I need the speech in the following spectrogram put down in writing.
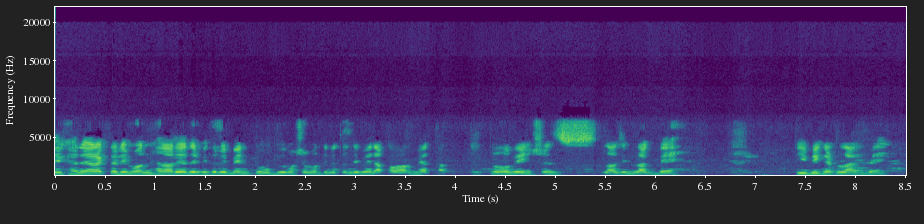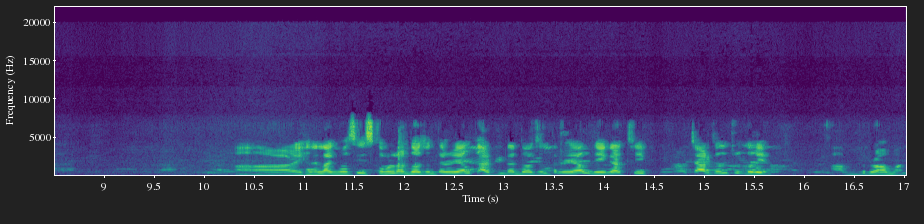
এখানে আর একটা ডিমান্ড রিয়াদের ভিতরে মেন টু দুই মাসের মধ্যে বেতন দেবেন আপনার মেয়াদ থাকতে হবে ইন্স্যুরেন্স লাজিম লাগবে টিভি কার্ড লাগবে। আর এখানে লাগবে হচ্ছে স্কেফোল্ডার দশজন তেরো রিয়াল কার্পেন্টার দশজন তেরো রিয়াল রেগার থ্রি চারজন, চোদ্দ রিয়াল আব্দুর রহমান।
